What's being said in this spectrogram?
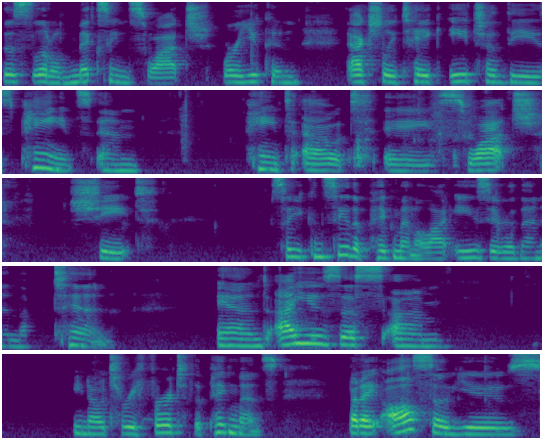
this little mixing swatch where you can actually take each of these paints and paint out a swatch sheet so you can see the pigment a lot easier than in the tin. And I use this, um, you know, to refer to the pigments, but I also use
